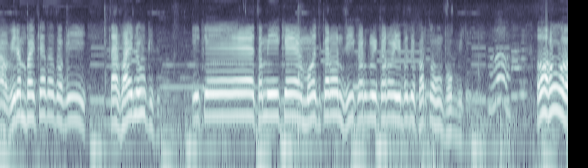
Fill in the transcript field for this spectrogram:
આ વિરમભાઈ કહેતો હતો કે તાર ભાઈને શું કીધું? એ કે તમે કે મોજ કરો ને જે કરવું એ કરો એ બધું ખર્ચો હું ભોગવી લઈ હો. ઓ હું હો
